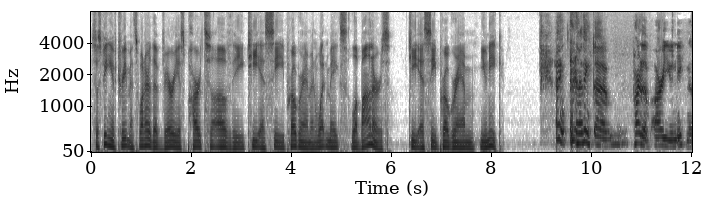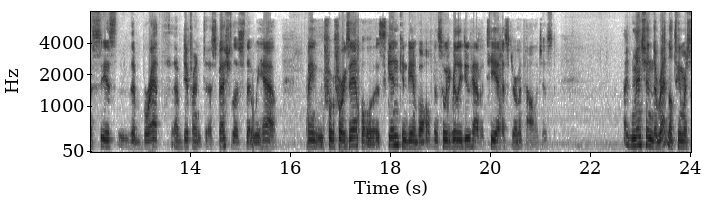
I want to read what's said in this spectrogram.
So, speaking of treatments, what are the various parts of the TSC program and what makes Le Bonheur's TSC program unique? I think, I think uh, part of our uniqueness is the breadth of different uh, specialists that we have. I mean, for, for example, skin can be involved, and so we really do have a TS dermatologist. I mentioned the retinal tumors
